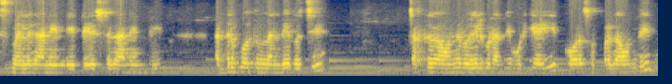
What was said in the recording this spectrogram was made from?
స్మెల్ కానివ్వండి టేస్ట్ కానివ్వండి అదిరిపోతుందండి రుచి. చక్కగా ఉంది. రొయ్యలు కూడా అన్ని ఉడికాయి. కూర సూపర్గా ఉంది.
